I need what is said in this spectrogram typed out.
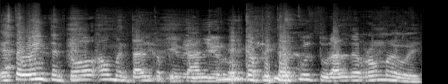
Este güey intentó aumentar el capital, el capital cultural de Roma, güey.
